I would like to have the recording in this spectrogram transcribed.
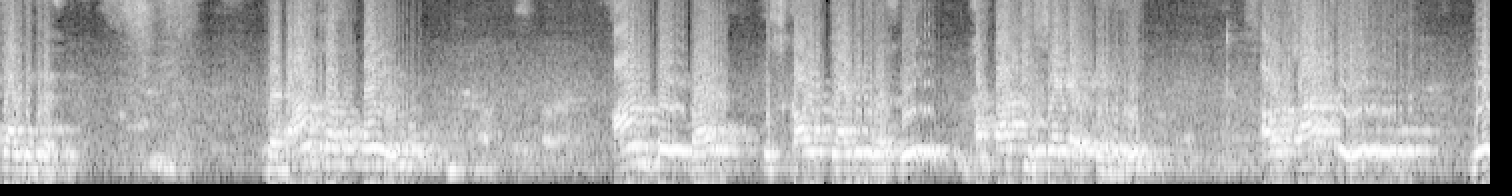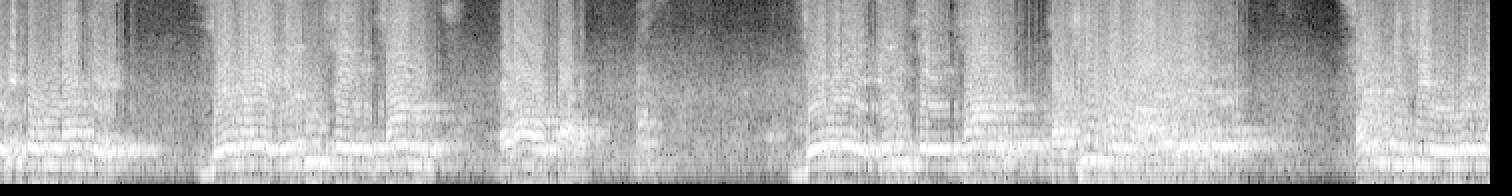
calligraphy the dance of pen on paper is called calligraphy खताती से कहते हैं। और साथ ही ये भी कहूँगा कि जेवर इल्म से इंसान बड़ा होता है। जेवर इल्म से इंसान हसीन होता है। फल किसी उम्र का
